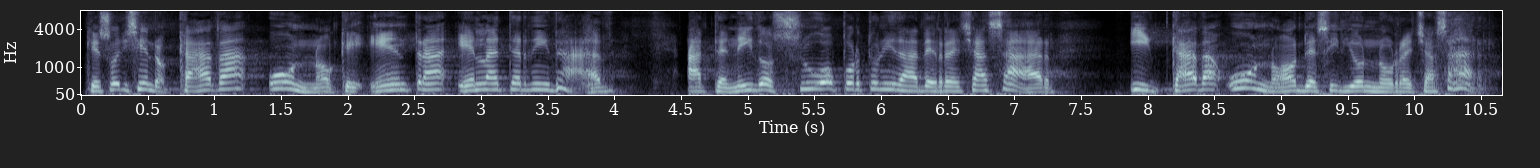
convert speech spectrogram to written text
Que estoy diciendo, cada uno que entra en la eternidad ha tenido su oportunidad de rechazar y cada uno decidió no rechazar.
